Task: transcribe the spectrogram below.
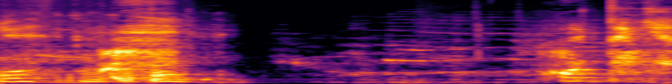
ये क्या करती है? देखते हैं क्या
